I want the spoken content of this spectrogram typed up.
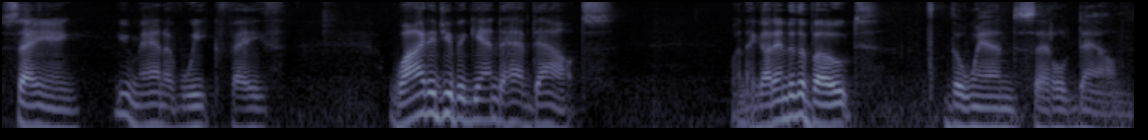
saying, You man of weak faith, why did you begin to have doubts? When they got into the boat, the wind settled down.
